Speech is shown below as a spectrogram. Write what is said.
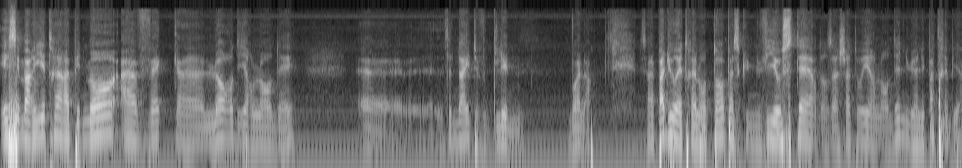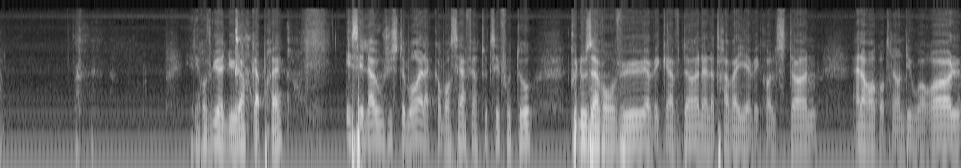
et s'est mariée très rapidement avec un lord irlandais, The Knight of Glyn. Voilà. Ça n'a pas duré très longtemps parce qu'une vie austère dans un château irlandais ne lui allait pas très bien. Elle est revenue à New York après. Et c'est là où justement elle a commencé à faire toutes ces photos que nous avons vues avec Avdon. Elle a travaillé avec Holston. Elle a rencontré Andy Warhol.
